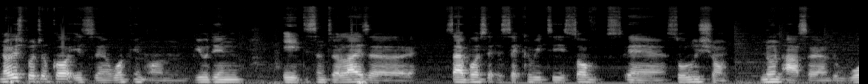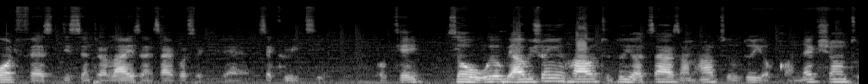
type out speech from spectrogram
Naoris protocol is uh, working on building a decentralized uh, cyber security sol- uh, solution known as uh, the world first decentralized and cyber sec- uh, security okay so we'll be i'll be showing you how to do your tasks and how to do your connection to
